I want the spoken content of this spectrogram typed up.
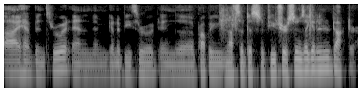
I have been through it, and I'm going to be through it in the probably not so distant future as soon as I get a new doctor.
